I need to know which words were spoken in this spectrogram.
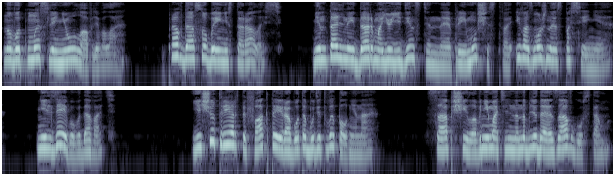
Но вот мысли не улавливала. Правда, особо и не старалась. Ментальный дар — мое единственное преимущество и возможное спасение. Нельзя его выдавать. Еще три артефакта, и работа будет выполнена. Сообщила, внимательно наблюдая за Августом.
